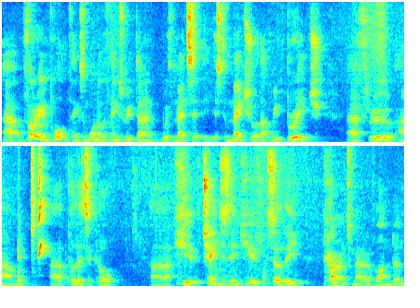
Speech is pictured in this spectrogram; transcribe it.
uh, very important things, and one of the things we've done with MedCity is to make sure that we bridge uh, through um, uh, political uh, hue, changes in hue. So the current mayor of London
